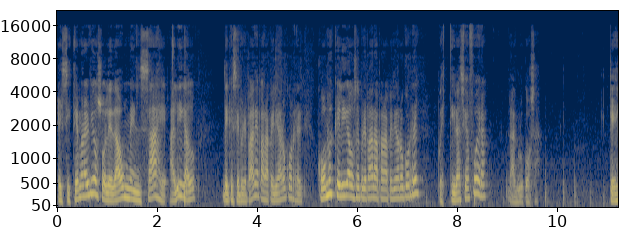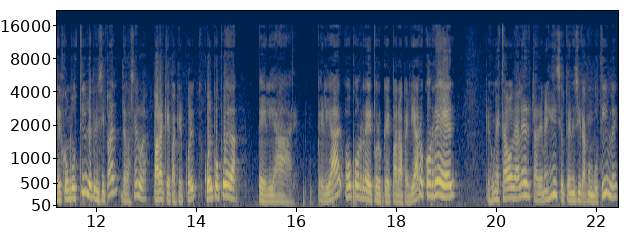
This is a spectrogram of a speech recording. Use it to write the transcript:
el sistema nervioso le da un mensaje al hígado de que se prepare para pelear o correr. ¿Cómo es que el hígado se prepara para pelear o correr? Pues tira hacia afuera la glucosa, que es el combustible principal de la célula. ¿Para qué? Para que el cuerpo pueda pelear. Pelear o correr, porque para pelear o correr, que es un estado de alerta, de emergencia, usted necesita combustible.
